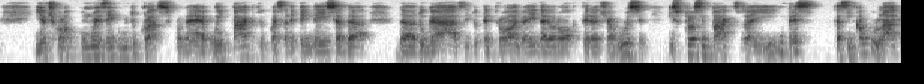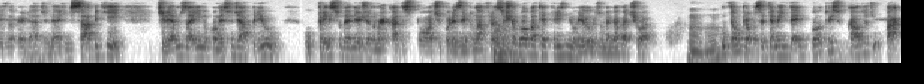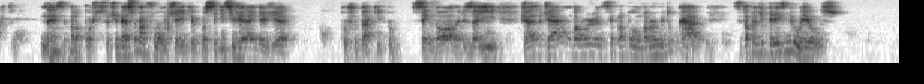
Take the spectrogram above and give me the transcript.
e eu te coloco como um exemplo muito clássico, né? O impacto com essa dependência da, da, do gás e do petróleo aí da Europa perante a Rússia, isso trouxe impactos aí assim, calculáveis, na verdade. Né? A gente sabe que tivemos aí no começo de abril o preço da energia no mercado spot, por exemplo, na França chegou a bater 3 mil euros o megawatt-hora. Uhum. Então, para você ter uma ideia, quanto isso causa de impacto. Né? Você fala, poxa, se eu tivesse uma fonte aí que eu conseguisse gerar energia, por chutar aqui por 100 dólares aí, já, já era um valor, você fala, pô, um valor muito caro. Você está falando de 3 mil euros.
